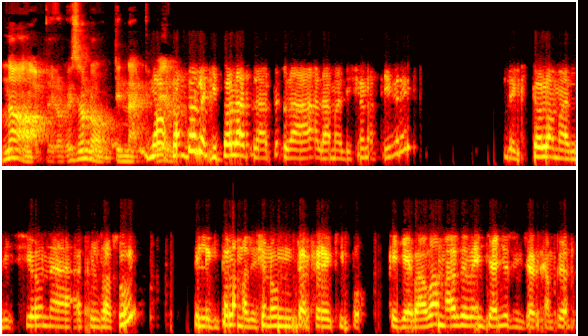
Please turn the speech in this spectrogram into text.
No, pero eso no tiene nada que No, ver. Santos le quitó la, la, la, la maldición a Tigres, le quitó la maldición a a Cruz Azul y le quitó la maldición a un tercer equipo que llevaba más de 20 años sin ser campeón.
